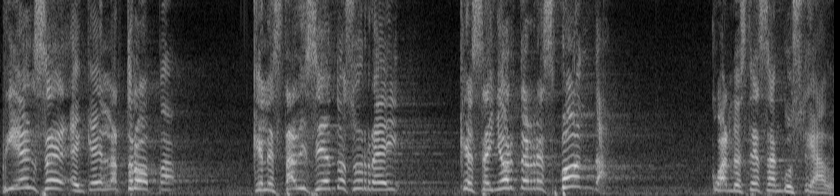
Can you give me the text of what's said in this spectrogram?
Piense en que es la tropa que le está diciendo a su rey que el Señor te responda cuando estés angustiado.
